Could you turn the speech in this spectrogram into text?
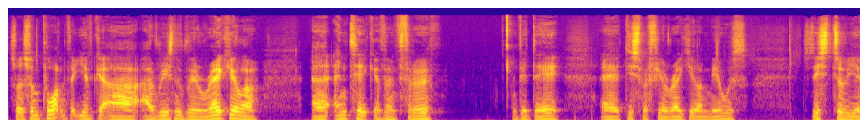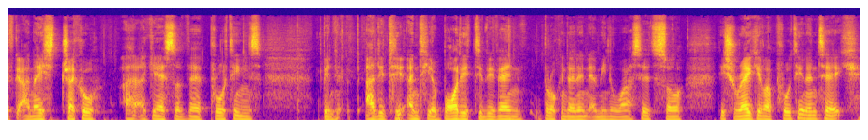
So it's important that you've got a, a reasonably regular uh, intake of them through the day, uh, just with your regular meals. So this so you've got a nice trickle, I guess, of the proteins being added to, into your body to be then broken down into amino acids. So this regular protein intake.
